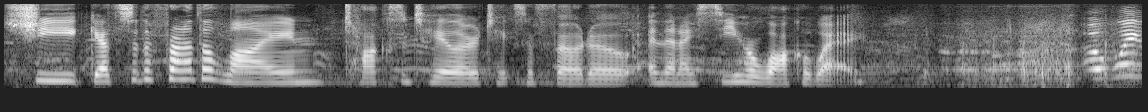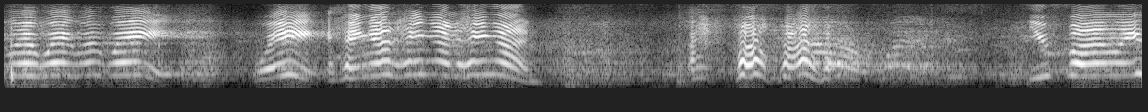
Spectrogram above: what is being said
she gets to the front of the line, talks to Taylor, takes a photo, and then I see her walk away. Oh, wait, wait, wait, wait, wait. Wait, hang on, hang on, hang on. you finally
